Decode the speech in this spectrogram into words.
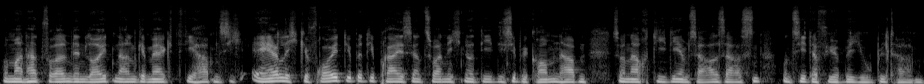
und man hat vor allem den Leuten angemerkt, die haben sich ehrlich gefreut über die Preise und zwar nicht nur die, die sie bekommen haben, sondern auch die, die im Saal saßen und sie dafür bejubelt haben.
